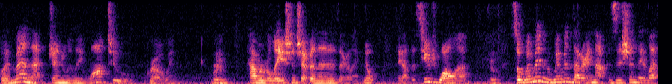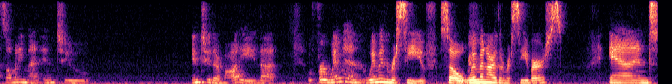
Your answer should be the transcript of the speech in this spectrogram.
good men that genuinely want to grow and Right. have a relationship, and then they're like, nope, they got this huge wall up. Yeah. So women, women that are in that position, they let so many men into into their body that for women, women receive. So women are the receivers, and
